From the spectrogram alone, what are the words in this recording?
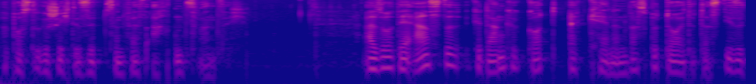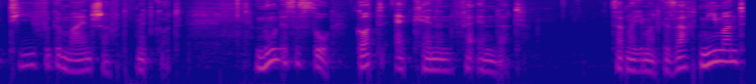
Apostelgeschichte 17, Vers 28. Also der erste Gedanke, Gott erkennen. Was bedeutet das? Diese tiefe Gemeinschaft mit Gott. Nun ist es so, Gott erkennen verändert. Jetzt hat mal jemand gesagt, niemand,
